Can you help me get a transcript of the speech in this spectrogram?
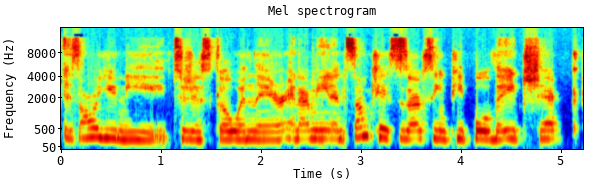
is all you need to just go in there. And I mean, in some cases, I've seen people, they check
